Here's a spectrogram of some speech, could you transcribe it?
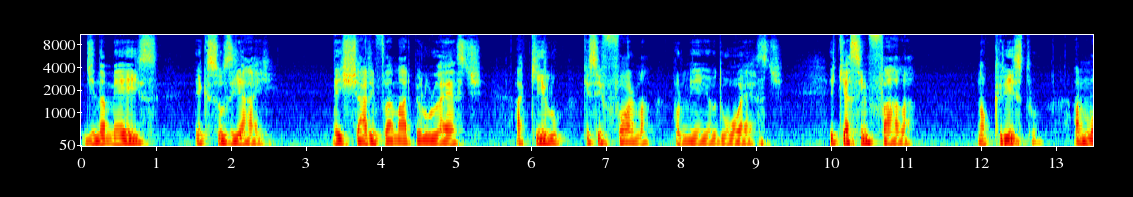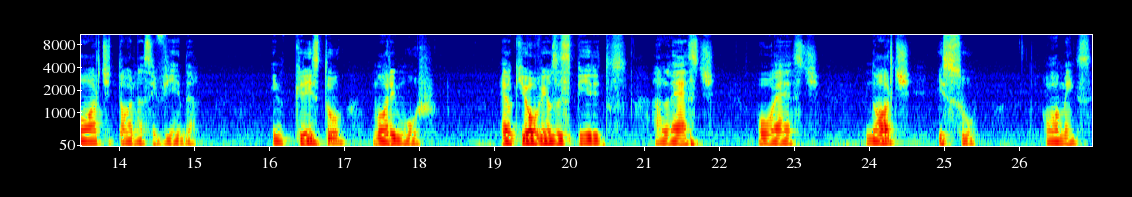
dinameis, exusiai, deixar inflamar pelo leste aquilo que se forma por meio do oeste, e que assim fala: no Cristo a morte torna-se vida, em Cristo morimur. É o que ouvem os espíritos a leste, oeste, norte e sul. Homens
